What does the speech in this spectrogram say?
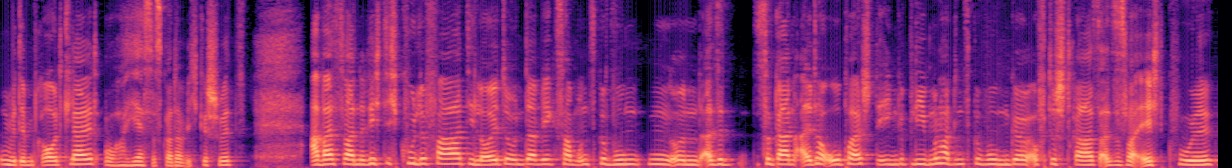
Und mit dem Brautkleid, oh Jesus Gott, habe ich geschwitzt. Aber es war eine richtig coole Fahrt. Die Leute unterwegs haben uns gewunken und also sogar ein alter Opa stehen geblieben und hat uns gewunken auf der Straße. Also es war echt cool.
